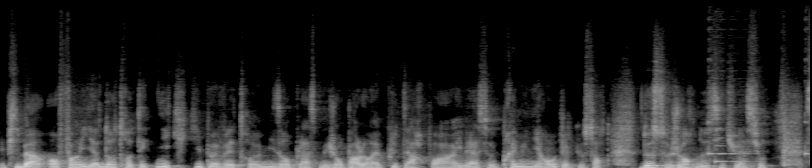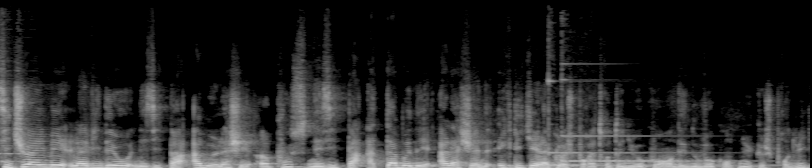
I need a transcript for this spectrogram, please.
Et puis, ben enfin, il y a d'autres techniques qui peuvent être mises en place, mais j'en parlerai plus tard pour arriver à se prémunir en quelque sorte de ce genre de situation. Si tu as aimé la vidéo, n'hésite pas à me lâcher un pouce, n'hésite pas à t'abonner à la chaîne et cliquez à la cloche pour être tenu au courant des nouveaux contenus que je produis.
